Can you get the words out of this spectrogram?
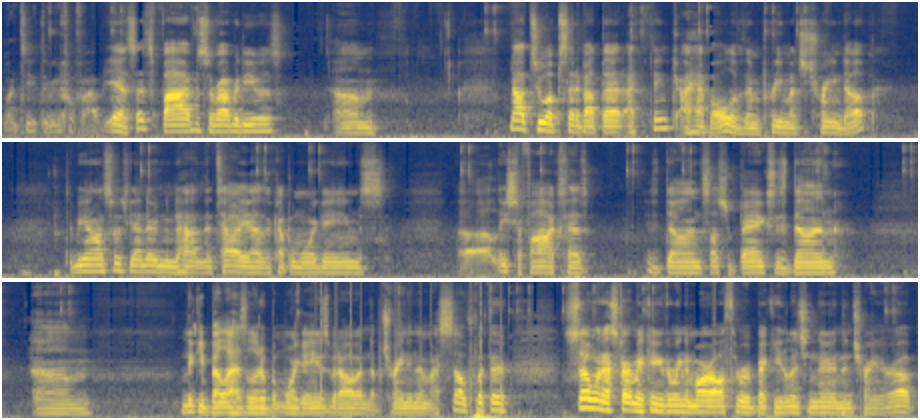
One, two, three, four, five. Yes, that's five Survivor divas. Um, not too upset about that. I think I have all of them pretty much trained up. To be honest with you, I know Natalya has a couple more games. Uh, Alicia Fox has is done. Sasha Banks is done. Um, Nikki Bella has a little bit more games, but I'll end up training them myself with her. So when I start making the ring tomorrow, I'll throw Becky Lynch in there and then train her up.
